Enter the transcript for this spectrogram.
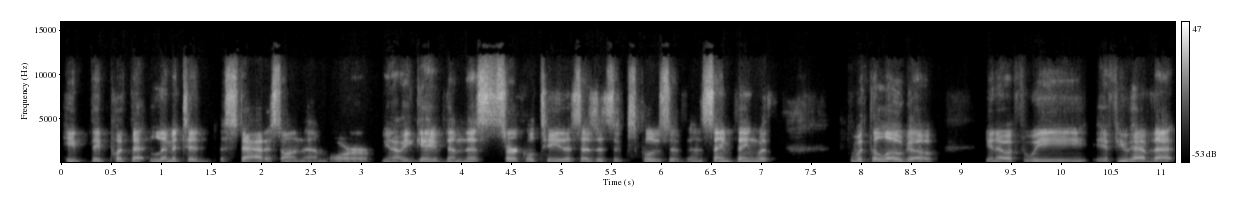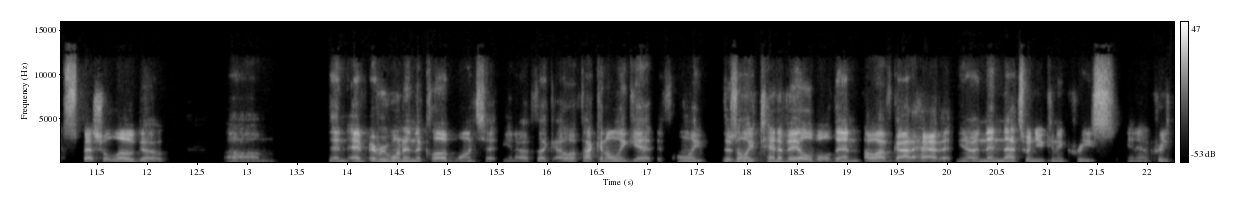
he they put that limited status on them or you know he gave them this circle t that says it's exclusive. And same thing with with the logo you know if we if you have that special logo um then everyone in the club wants it you know if like oh if i can only get if only there's only 10 available then oh i've got to have it you know and then that's when you can increase you know increase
